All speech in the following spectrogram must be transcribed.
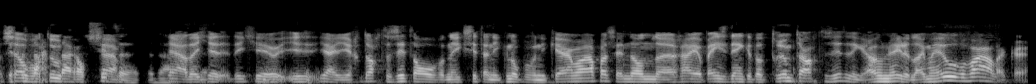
zelf al toe... daar al zitten. Ja, dat je, dat je, je, ja, je gedachten zitten al van ik zit aan die knoppen van die kernwapens. En dan eh, ga je opeens denken dat Trump erachter zit. En denk je, oh nee, dat lijkt me heel gevaarlijk. eh.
